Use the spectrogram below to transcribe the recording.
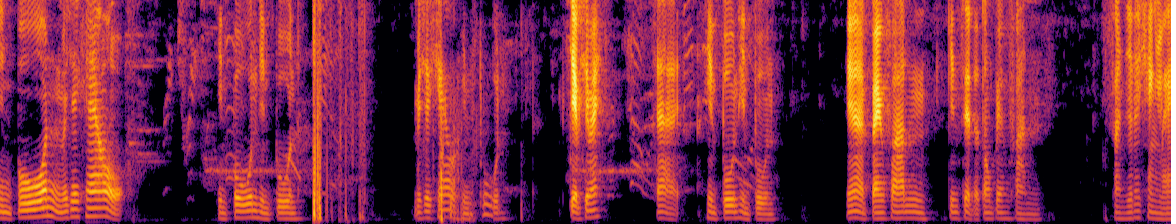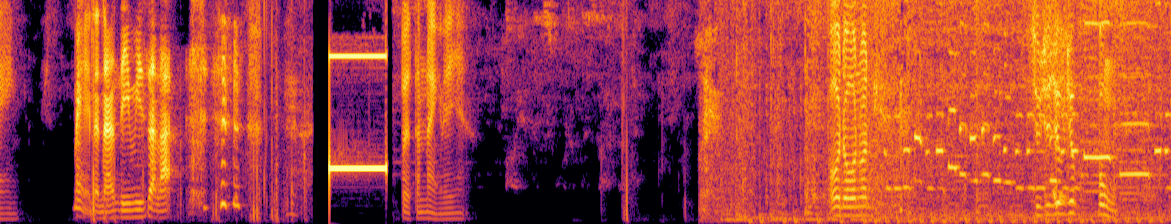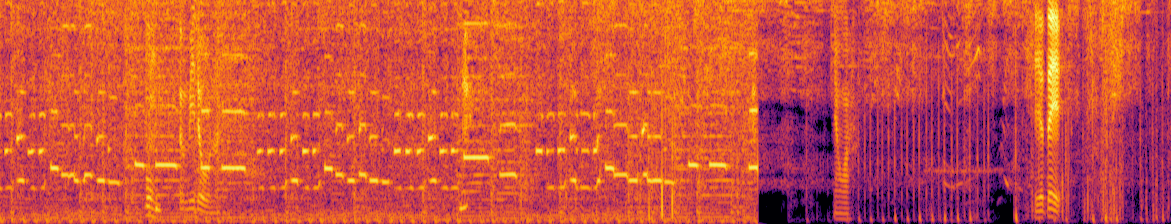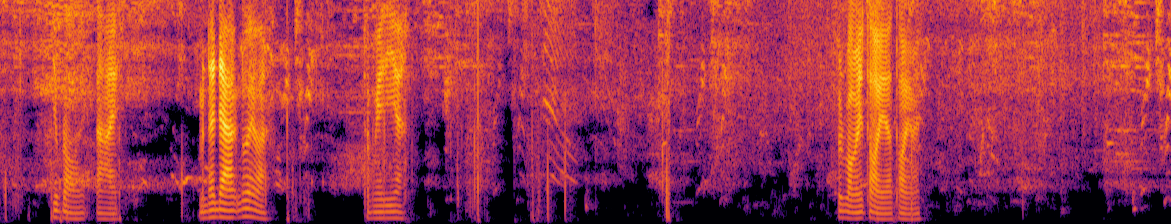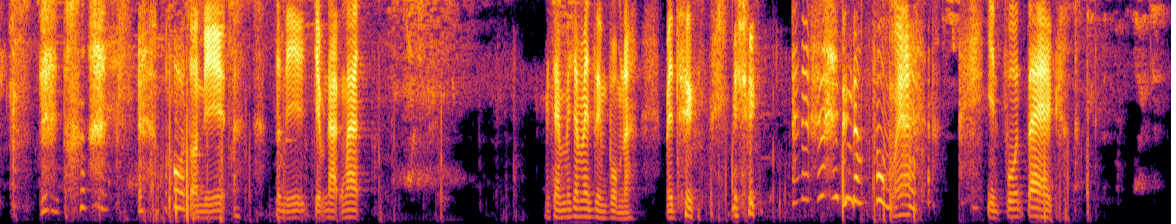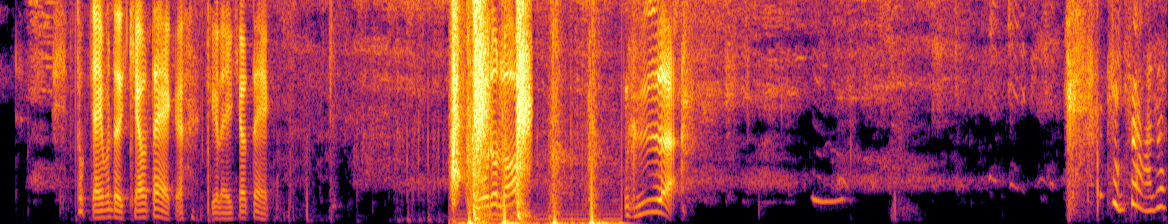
หินปูน ไม่ใช่แค่วหินปูน หินปูน ไม่ใช่แค่วหินปูน เจ็บใช่ไหม ใช่ หินปูนหินปูน เนี่ย แปรงฟันกินเสร็จเราต้องแปรงฟัน ฟันจะได้แข็งแรงแม่แต่นานดีมีสาระ เปิดตำแหน่งเลยเนี่ยโอ้โดนมันชุบชุบชุบชุบปุ้งปุ้งเออไม่โดนนะ ยวเตะเรียบร้อยตาย มันได้ดาร์กด้วยวะทำไงดีอะเพื่อนบอกให้ต่อยอะต่อยไหมโอ้ตอนนี้ ตอนนี้เจ็บหนักมาก ไม่ใช่ไม่ใช่ไม่ถึงผมนะ ไม่ถึง ไม่ถึง ถึงนับผมอะหินปูนแตก ตกใจมันเลยแควแตกอะคืออะไรแควแตก โอ้โดนล้อมเฮือสงสารอะ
